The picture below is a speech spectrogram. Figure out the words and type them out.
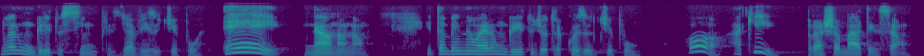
não era um grito simples de aviso tipo, ei! Não, não, não. E também não era um grito de outra coisa do tipo, oh, aqui, para chamar a atenção.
